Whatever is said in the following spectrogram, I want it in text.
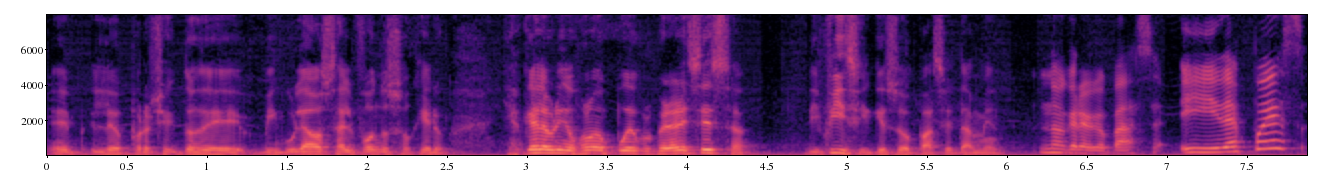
eh, los proyectos de, vinculados al fondo sojero. Y acá la única forma que puede prosperar es esa. Difícil que eso pase también. No creo que pase. Y después,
